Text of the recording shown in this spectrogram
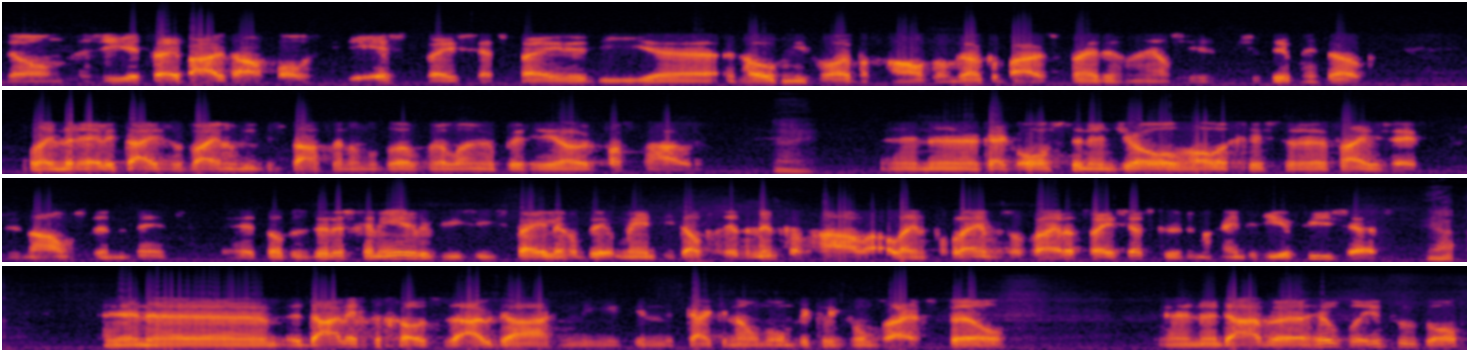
dan zie je twee buitenaanvallers die de eerste twee sets spelen die eh, een hoog niveau hebben gehaald dan welke buitenspeler in Nederlands Eredivisie op dit moment ook. Alleen de realiteit is dat wij nog niet in staat zijn om het over een lange periode vast te houden. Nee. En eh, kijk, Austin en Joel hadden gisteren 75% avondsrendement. Eh, dat is, er is geen Eredivisie speler op dit moment die dat rendement kan halen. Alleen het probleem is dat wij dat twee sets kunnen, maar geen drie of vier sets. Ja. En eh, daar ligt de grootste uitdaging, denk ik, in de kijken naar de ontwikkeling van ons eigen spel. En eh, daar hebben we heel veel invloed op.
